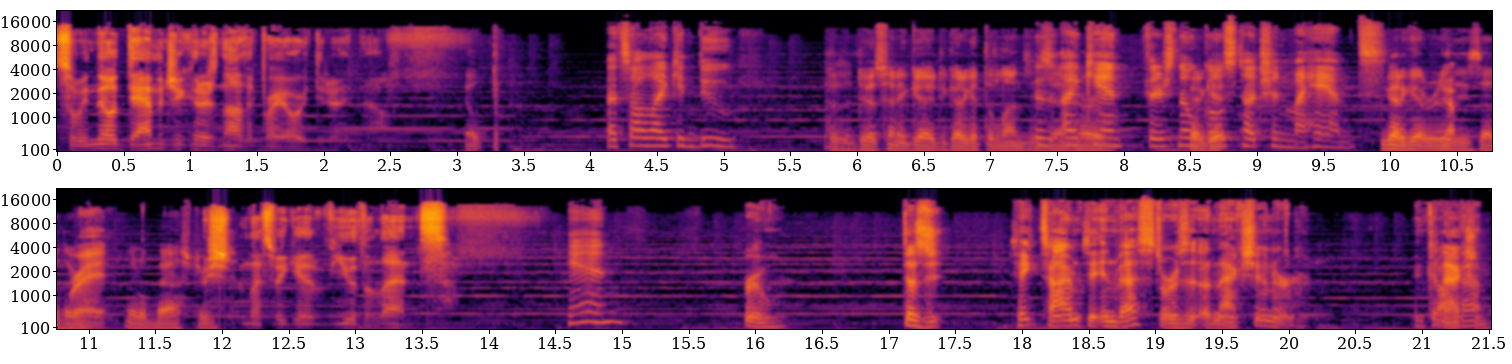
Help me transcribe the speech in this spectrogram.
So we know damaging her is not a priority right now. Nope. That's all I can do. Doesn't do us any good. You got to get the lenses Because in I her. can't, there's no Gotta get- ghost touch in my hands. We got to get rid Yep. of these other Right. little We bastards. Unless we give you the lens. Can. True. Does it take time to invest, or is it an action, or in It's an combat? action.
